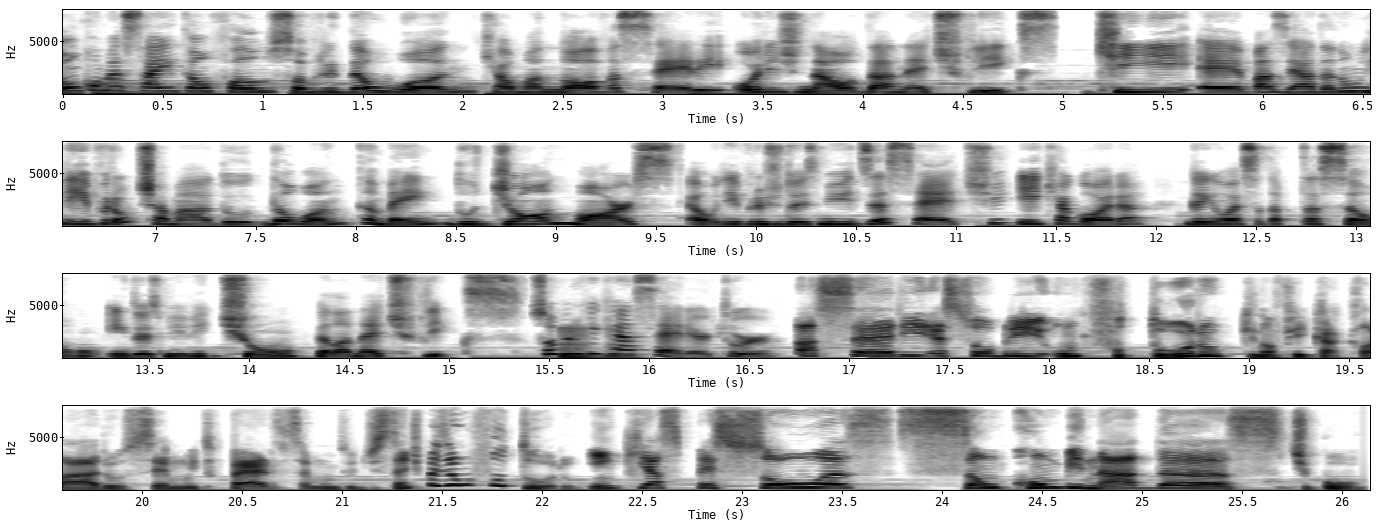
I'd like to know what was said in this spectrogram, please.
Vamos começar então falando sobre The One, que é uma nova série original da Netflix que é baseada num livro chamado The One, também, do John Morse. É um livro de 2017 e que agora ganhou essa adaptação em 2021 pela Netflix. Sobre uhum. o que é a série, Arthur? A série é sobre um futuro, que não fica claro se é muito perto, se é muito distante, mas é um futuro em que as pessoas são combinadas, tipo,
